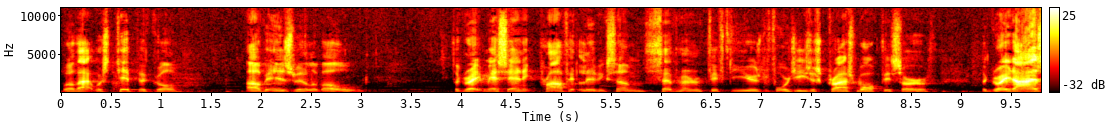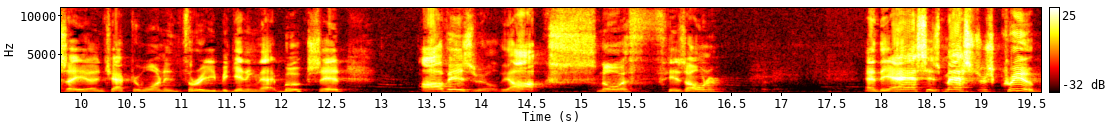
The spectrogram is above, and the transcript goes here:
Well, that was typical of Israel of old. The great messianic prophet living some 750 years before Jesus Christ walked this earth, the great Isaiah in chapter 1 and 3, beginning that book, said, Of Israel, the ox knoweth his owner, and the ass his master's crib.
